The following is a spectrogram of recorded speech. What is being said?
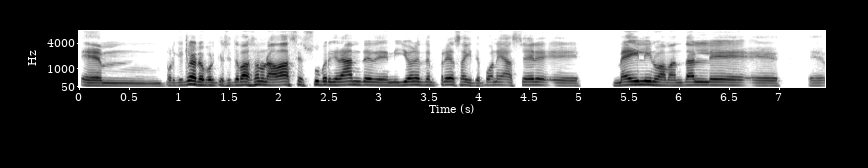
Em, porque claro, porque si te vas a una base súper grande de millones de empresas y te pones a hacer eh, mailing o a mandarle... Eh, eh,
